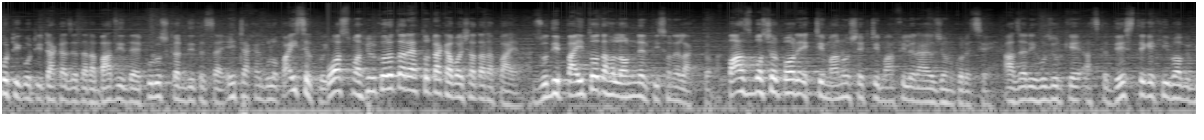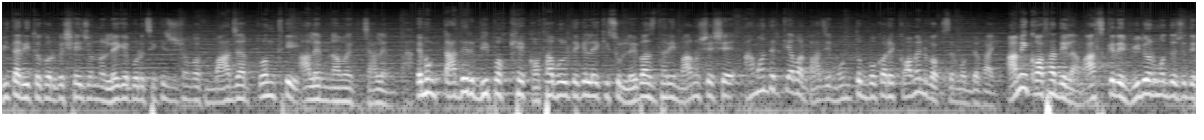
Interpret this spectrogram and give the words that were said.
কোটি কোটি টাকা যে তারা বাজি দেয়, পুরস্কার দিতে চায়, এই টাকাগুলো পাইছে কই? ওয়াস মাহফিল করে তার এত টাকা পয়সা তারা পায় না। যদি পাইতো তাহলে অন্যের পিছনে লাগতো না। পাঁচ বছর পর একটি মানুষ একটি মাহফিলের আয়োজন করেছে। আজারি হুজুরকে আজকে দেশ থেকে কীভাবে বিতাড়িত করবে সেই জন্য লেগে পড়েছে কিছু সংখ্যক মাজার পন্থী, আলেম নামক জালেমরা। এবং তাদের বিপক্ষে কথা বলতে গেলে কিছু লেবাসধারী মানুষ এসে আমাদেরকে আবার বাজে মন্তব্য করে কমেন্ট বক্সের মধ্যে ভাই। আমি কথা দিলাম। আজকের এই ভিডিওর মধ্যে যদি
